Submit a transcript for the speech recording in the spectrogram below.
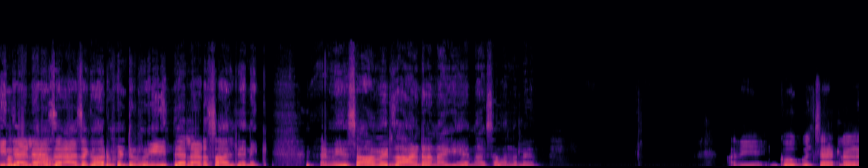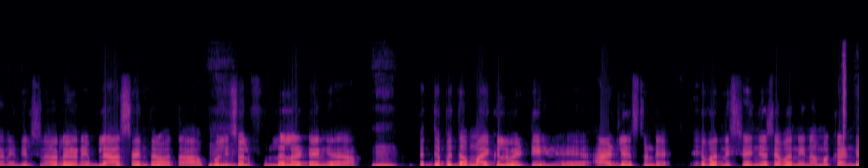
ఏం చేయాలి? యాజ్ యాజ్ అ గవర్నమెంట్ ఏం చేయాలి ఆడ సాల్వ్ చేయడానికి మీరు సావ మీరు సావంటారా నాకు నాకు సంబంధం లేదు. అది గోకుల్ చాట్లో గానీ తెలిసిన వాళ్ళు గానీ బ్లాస్ట్ అయిన తర్వాత పోలీసు వాళ్ళు ఫుల్ అలర్ట్ అయింది కదా. పెద్ద పెద్ద మైకులు పెట్టి యాడ్లు వేస్తుండే ఎవరిని స్ట్రేంజర్స్ ఎవరిని నమ్మకండి.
